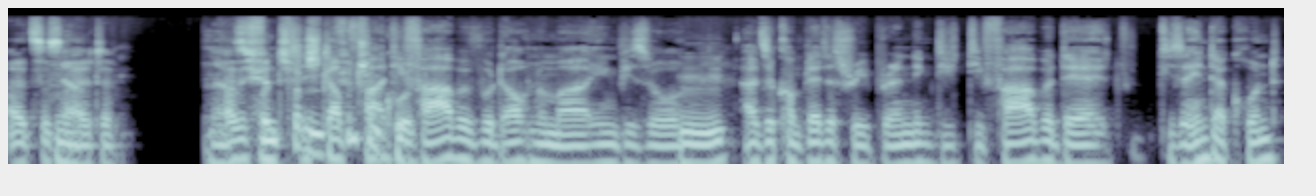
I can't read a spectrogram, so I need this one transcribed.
Als das Ja. alte. Ja, Also ich schon- ich glaube, schon die cool. Farbe wird auch nochmal irgendwie so, Mhm. also komplettes Rebranding. Die, die Farbe, der, dieser Hintergrund,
